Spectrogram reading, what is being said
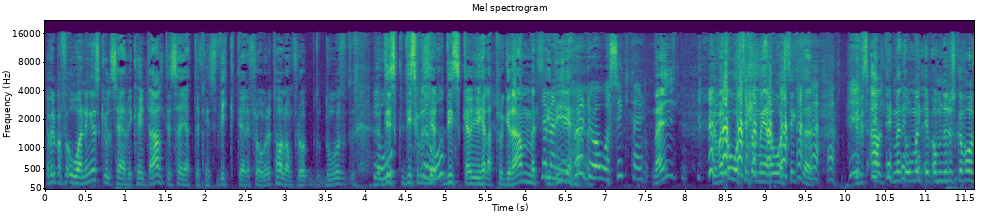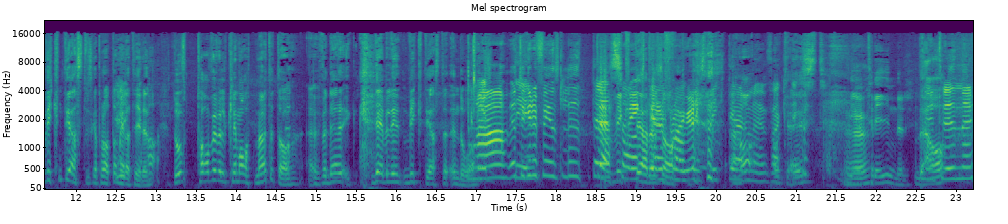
Jag vill bara för ordningens skull säga att vi kan ju inte alltid säga att det finns viktigare frågor att tala om för då, då Jo, disk, disk, jo. diskar ju hela programmets Nej men idé nu börjar här. du ha åsikter. Nej, det var en åsikt om era åsikter. Det finns alltid, men om, om det nu ska vara viktigast vi ska prata om hela tiden, Ja. då tar vi väl klimatmötet då. För det, det är väl det viktigaste ändå. Ja, jag tycker det finns lite viktigare saker saker. faktiskt viktigare Jaha, nu faktiskt. Neutriner. Ja, neutriner.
